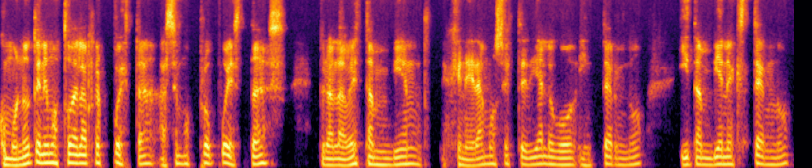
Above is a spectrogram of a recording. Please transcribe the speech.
como no tenemos todas las respuestas, hacemos propuestas, pero a la vez también generamos este diálogo interno y también externo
